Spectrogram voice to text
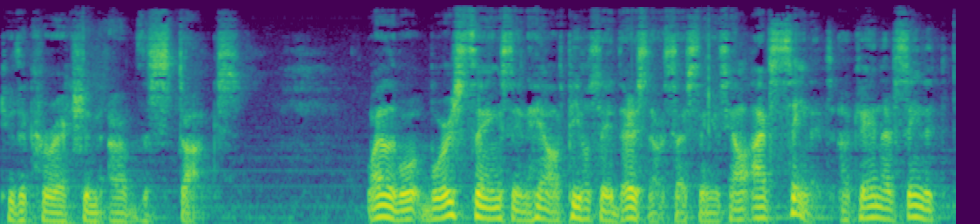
to the correction of the stocks one of the worst things in hell, people say there's no such thing as hell. I've seen it, okay, and I've seen it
